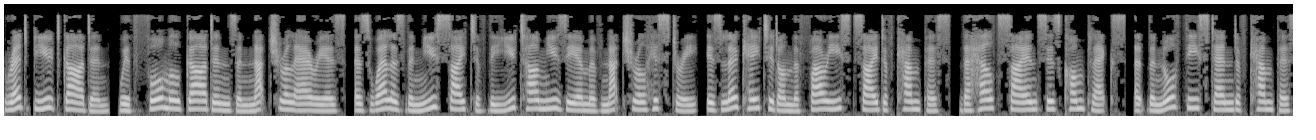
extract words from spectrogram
Red Butte Garden, with formal gardens and natural areas, as well as the new site of the Utah Museum of Natural History, is located on the far east side of campus. The Health Sciences Complex, at the northeast end of campus,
